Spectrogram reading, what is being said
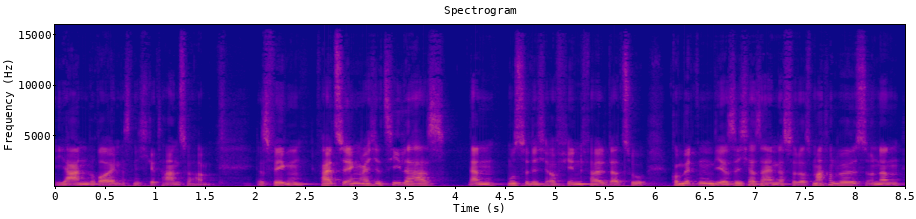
Jahren bereuen, es nicht getan zu haben. Deswegen, falls du irgendwelche Ziele hast, dann musst du dich auf jeden Fall dazu committen, dir sicher sein, dass du das machen willst und dann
